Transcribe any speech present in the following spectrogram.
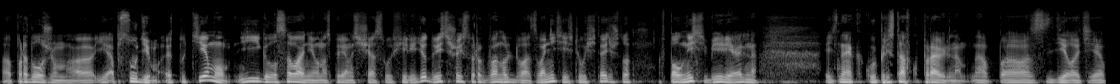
а, продолжим а, и обсудим эту тему. И голосование у нас прямо сейчас в эфире идет. 206 42 02. Звоните, если вы считаете, что вполне себе реально я не знаю, какую приставку правильно а, сделать, э,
